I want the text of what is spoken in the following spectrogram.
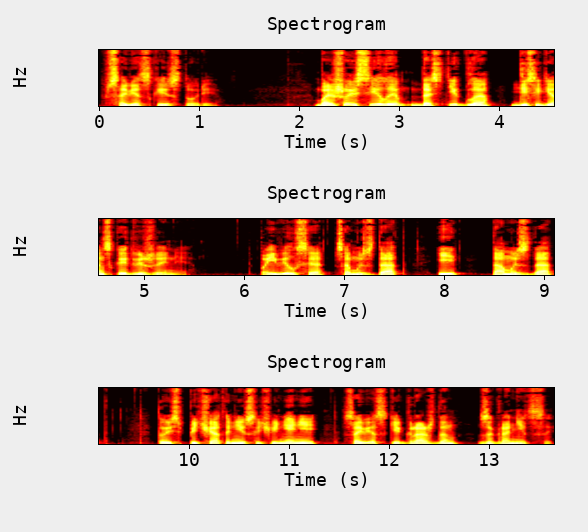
в советской истории. Большой силы достигло диссидентское движение. Появился сам издат и там издат, то есть печатание сочинений советских граждан за границей.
